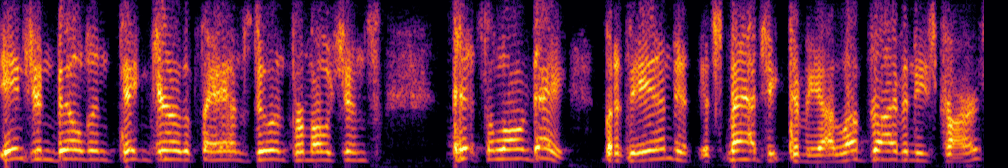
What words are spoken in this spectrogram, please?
engine building, taking care of the fans, doing promotions. It's a long day, but at the end, it, it's magic to me. I love driving these cars.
